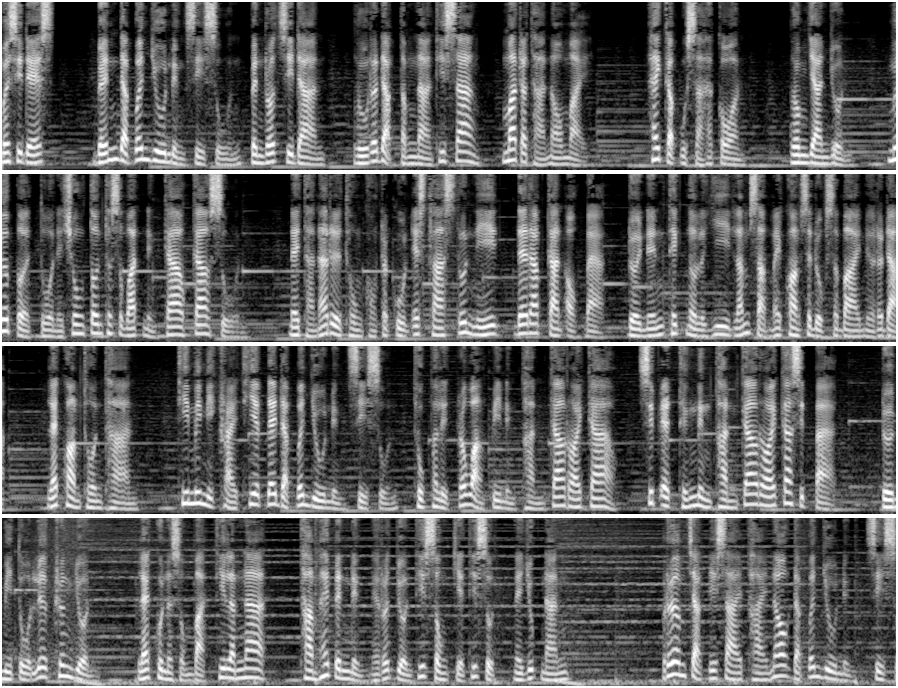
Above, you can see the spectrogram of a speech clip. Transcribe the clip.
Mercedes-Benz W140 เป็นรถซีดานหรูระดับตำนานที่สร้างมาตรฐานเอาใหม่ ให้กับอุตสาหกรรมยานยนต์ เมื่อเปิดตัวในช่วงต้นทศวรรษ 1990 ในฐานะเรือธงของตระกูล S-Class รุ่นนี้ได้รับการออกแบบ โดยเน้นเทคโนโลยีล้ำสำในความสะดวกสบายเหนือระดับ และความทนทาน ที่ไม่มีใครเทียบได้ W140 ถูกผลิตระหว่างปี 1909 11ถึง1998 โดยมีตัวเลือกเครื่องยนต์ และคุณสมบัติที่ล้ำหน้า ทำให้เป็นหนึ่งในรถยนต์ที่ทรงเกียรติที่สุดในยุคนั้น เริ่มจากดีไซน์ภายนอก W140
